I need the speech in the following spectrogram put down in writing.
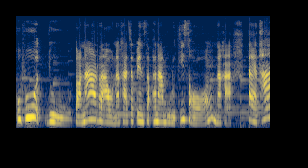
ผู้พูดอยู่ต่อหน้าเรานะคะ จะเป็นสรรพนามบุรุษที่สองนะคะ แต่ถ้า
